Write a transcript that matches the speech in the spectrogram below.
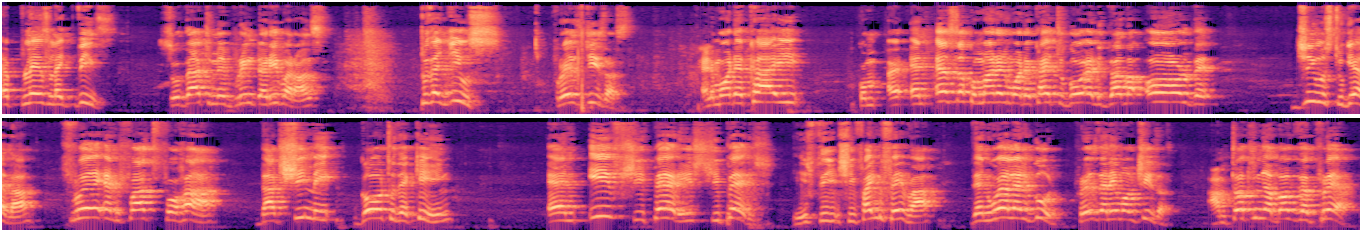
a place like this so that you may bring deliverance to the Jews? Praise Jesus. And Mordecai uh, and Esther commanded Mordecai to go and gather all the Jews together, pray and fast for her that she may go to the king. And if she perish, she perish. If she, she find favor, then well and good. Praise the name of Jesus. I'm talking about the prayer.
